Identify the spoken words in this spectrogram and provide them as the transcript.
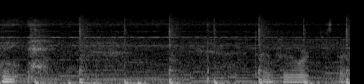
Hey. Time for the work to start.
